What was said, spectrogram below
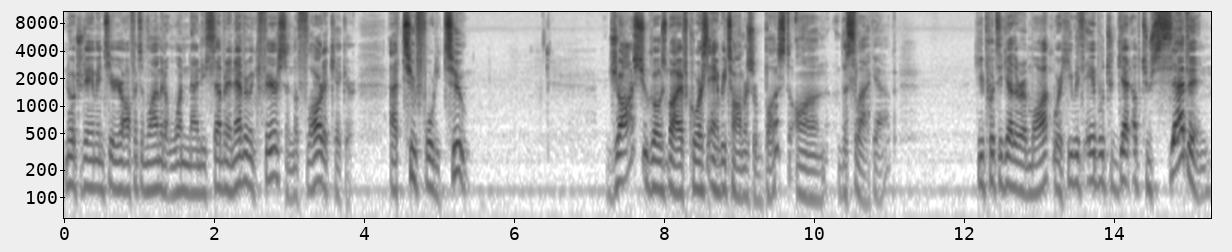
Notre Dame interior offensive lineman at 197. And Evan McPherson, the Florida kicker, at 242. Josh, who goes by, of course, Ambry Thomas or Bust on the Slack app, he put together a mock where he was able to get up to seven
